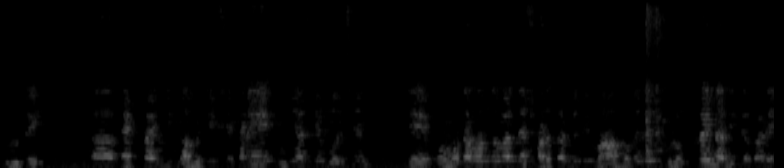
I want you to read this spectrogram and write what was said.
শুরুতেই ফ্যাক্ট ফাইন্ডিং কমিটি সেখানে উনি আজকে বলছেন যে মমতা বন্দ্যোপাধ্যায় সরকার যদি মা বোনেদের সুরক্ষাই না দিতে পারে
